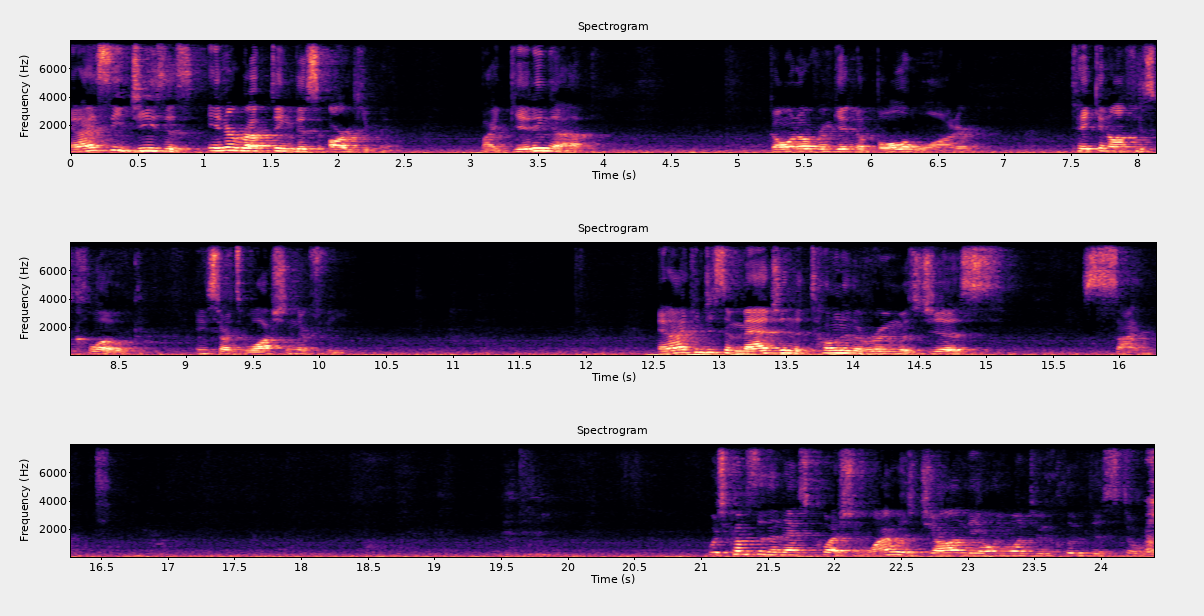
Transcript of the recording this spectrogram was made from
And I see Jesus interrupting this argument by getting up, going over and getting a bowl of water, taking off his cloak, and he starts washing their feet. And I can just imagine the tone in the room was just silent. Which comes to the next question why was John the only one to include this story?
